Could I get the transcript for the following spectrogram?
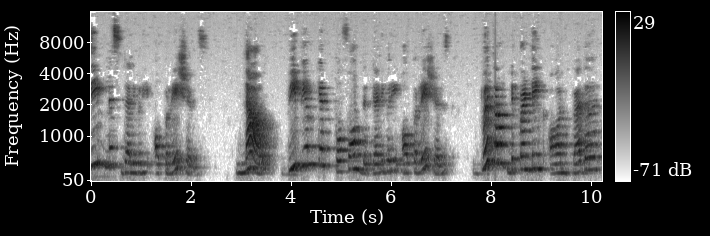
Seamless delivery operations. Now, BPM can perform the delivery operations without depending on whether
